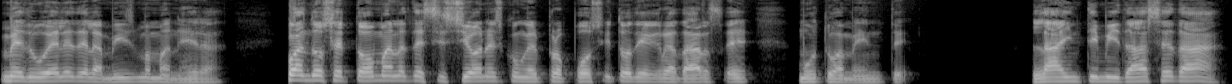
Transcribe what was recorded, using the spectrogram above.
me duele de la misma manera. Cuando se toman las decisiones con el propósito de agradarse mutuamente. La intimidad se da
